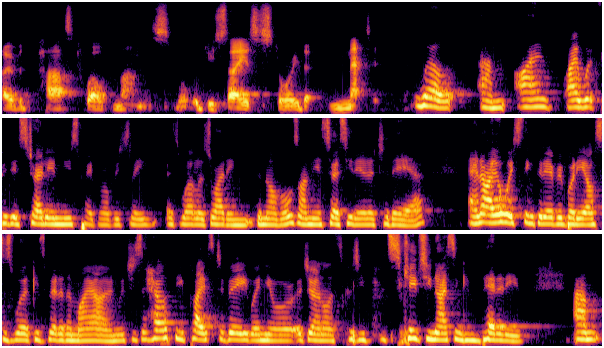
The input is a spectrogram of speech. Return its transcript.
over the past 12 months, what would you say is a story that mattered? Well, um, I, I work for the Australian newspaper, obviously, as well as writing the novels. I'm the associate editor there. And I always think that everybody else's work is better than my own, which is a healthy place to be when you're a journalist because it keeps you nice and competitive. Um,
